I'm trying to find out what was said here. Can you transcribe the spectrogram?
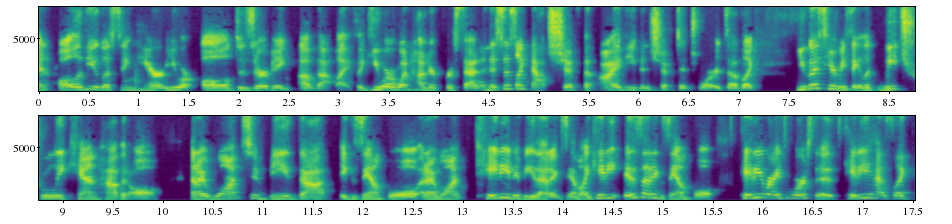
and all of you listening here you are all deserving of that life like you are 100% and this is like that shift that i've even shifted towards of like you guys hear me say like we truly can have it all and i want to be that example and i want katie to be that example and katie is that example katie rides horses katie has like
